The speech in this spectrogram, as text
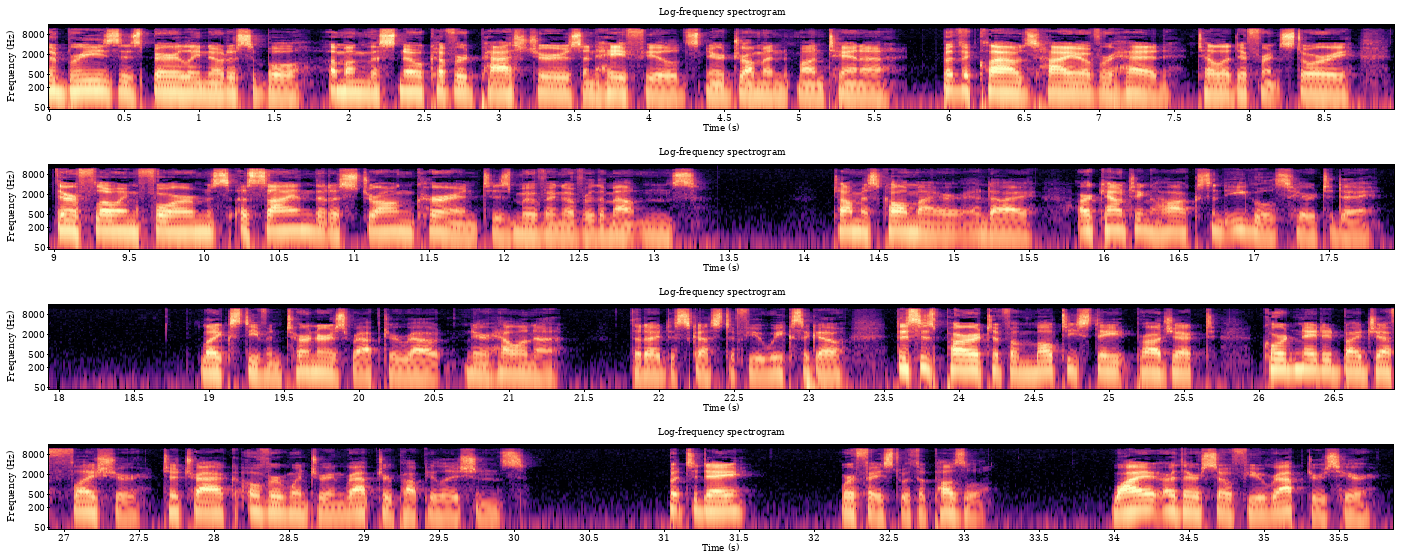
The breeze is barely noticeable among the snow covered pastures and hayfields near Drummond, Montana, but the clouds high overhead tell a different story, their flowing forms a sign that a strong current is moving over the mountains. Thomas Kallmeyer and I are counting hawks and eagles here today. Like Stephen Turner's raptor route near Helena that I discussed a few weeks ago, this is part of a multi state project coordinated by Jeff Fleischer to track overwintering raptor populations. But today, we're faced with a puzzle. Why are there so few raptors here?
